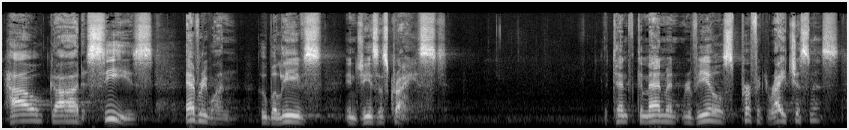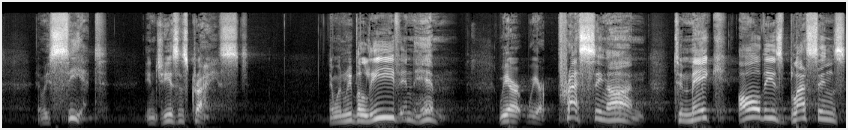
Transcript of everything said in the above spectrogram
how God sees everyone who believes in Jesus Christ. The 10th commandment reveals perfect righteousness, and we see it in Jesus Christ. And when we believe in Him, we are, we are pressing on to make all these blessings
